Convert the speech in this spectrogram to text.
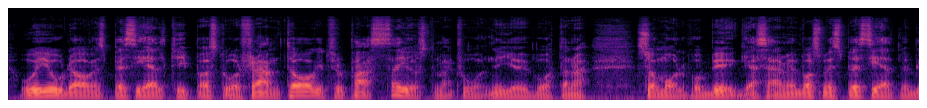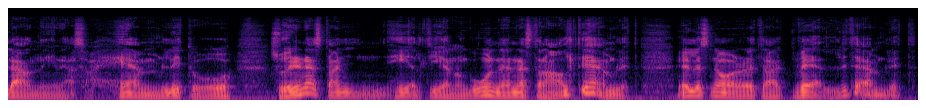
och är gjorda av en speciell typ av stål framtaget för att passa just de här två nya ubåtarna som håller på att byggas här. Men vad som är speciellt med blandningen är alltså hemligt och så är det nästan helt genomgående, nästan alltid hemligt. Eller snarare sagt väldigt hemligt.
